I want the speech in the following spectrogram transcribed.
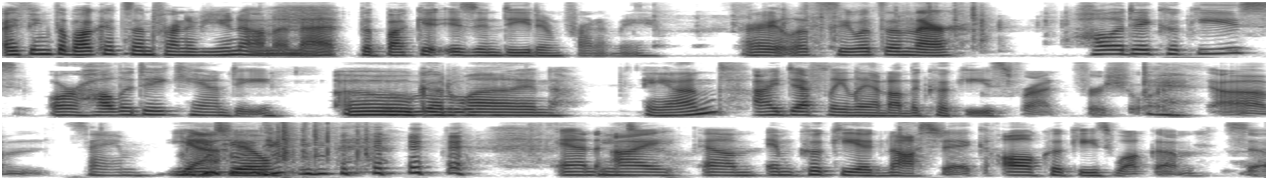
I think the bucket's in front of you now, Nanette. The bucket is indeed in front of me. All right, let's see what's in there. Holiday cookies or holiday candy? Oh, good Ooh. one. And I definitely land on the cookies front for sure. Um, Same. Yeah. too. and I um, am cookie agnostic. All cookies welcome. So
